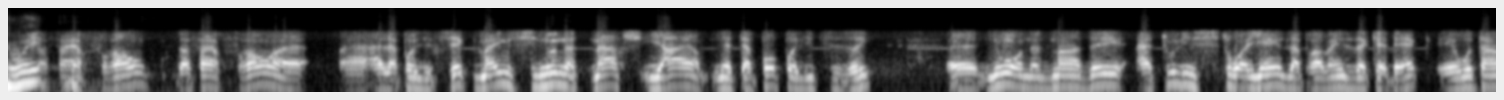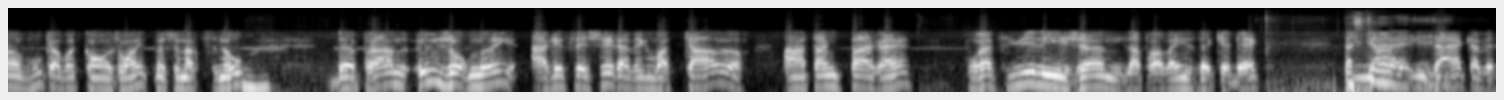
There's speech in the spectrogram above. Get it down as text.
oui. de faire front, de faire front euh, à, à la politique, même si nous, notre marche hier n'était pas politisée. Euh, nous, on a demandé à tous les citoyens de la province de Québec, et autant vous que votre conjointe, M. Martineau, de prendre une journée à réfléchir avec votre cœur en tant que parent pour appuyer les jeunes de la province de Québec. Parce que Hier, Isaac avait...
